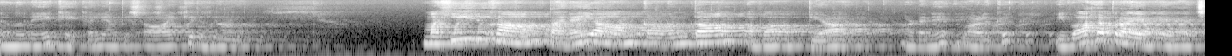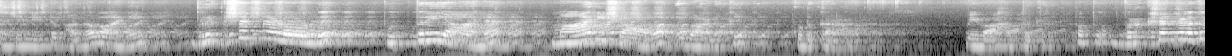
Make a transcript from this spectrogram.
ഒന്നുമേ കേൾക്കല്ല പിശായിക്കിരുന്നാണ് മഹീരുഹാം തനയാം കാന്താം അവാപ്യ. ഉടനെ വാൾക്ക് വിവാഹപ്രായമായ. അച്ഛൻ ചൊല്ലിട്ട് ഭഗവാനെ വൃക്ഷങ്ങളോട് പുത്രിയാന മാരിഷാവ ഇവാൾക്ക് കൊടുക്കറാണ് വിവാഹത്തേക്ക്. അപ്പൊ വൃക്ഷങ്ങൾക്ക്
